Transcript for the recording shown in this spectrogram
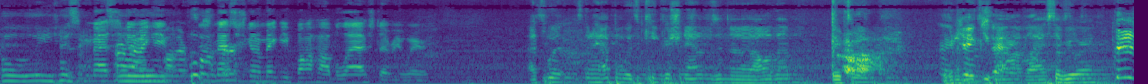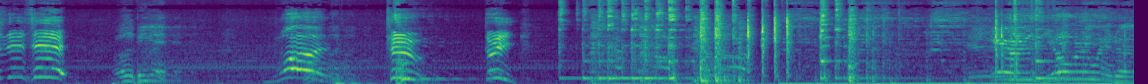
Holy This shit. match is gonna make me. This Motherfucker. match is gonna make me Baja Blast everywhere. That's what's gonna happen with King Christian Adams and uh, all of them. Their team. They're gonna make you Day. Baja blast everywhere. This is it! Will it be it? One, two, three. Here's your winner.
